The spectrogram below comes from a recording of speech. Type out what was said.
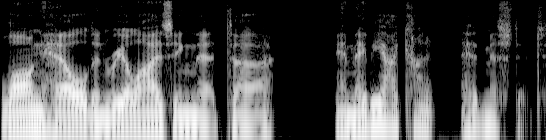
long held and realizing that, uh, and maybe I kind of had missed it.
